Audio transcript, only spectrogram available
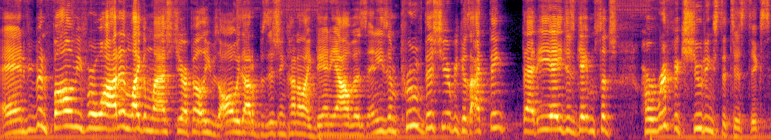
and if you've been following me for a while, I didn't like him last year. I felt he was always out of position, kind of like Dani Alves, and he's improved this year because I think that EA just gave him such horrific shooting statistics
